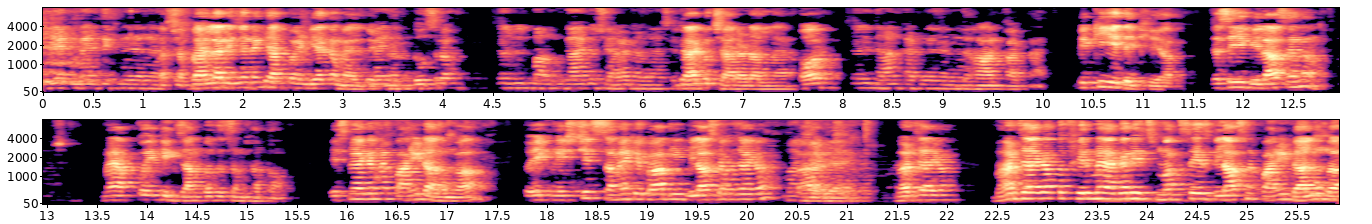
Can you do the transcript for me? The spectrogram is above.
इंडिया का मैच देखने जाना है। अच्छा पहला रीजन है कि आपको इंडिया का मैच देखना है। दूसरा? सर गाय को चारा डालना है गाय को चारा डालना है और सर धान काटने जाना है। धान काटना है। विक्की ये देखिए आप जैसे ये गिलास है ना मैं आपको एक एग्जांपल से समझाता हूँ। इसमें अगर मैं पानी डालूँगा तो एक निश्चित समय के बाद ये गिलास क्या हो जाएगा? भर जाएगा। भर जाएगा। भर जाएगा तो फिर मैं अगर इस मग से इस गिलास में पानी डालूँगा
